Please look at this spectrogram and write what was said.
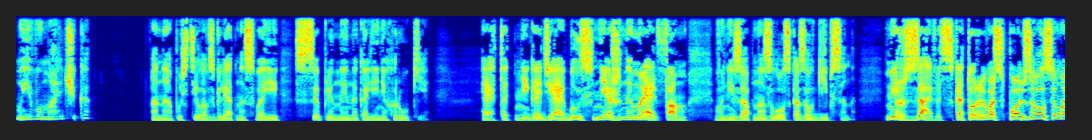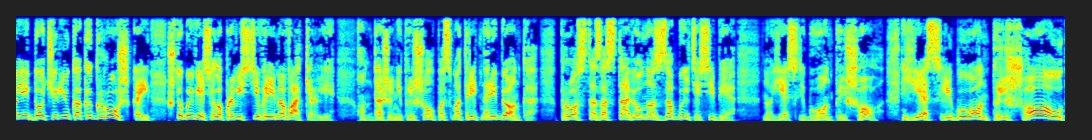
Моего мальчика». Она опустила взгляд на свои сцепленные на коленях руки. «Этот негодяй был снежным эльфом!» — внезапно зло сказал Гибсон. «Мерзавец, который воспользовался моей дочерью как игрушкой, чтобы весело провести время в Акерли. Он даже не пришел посмотреть на ребенка, просто заставил нас забыть о себе. Но если бы он пришел, если бы он пришел...»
